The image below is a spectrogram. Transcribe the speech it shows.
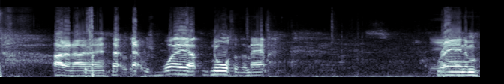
I don't know, man. That that was way up north of the map. Yeah. Random.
